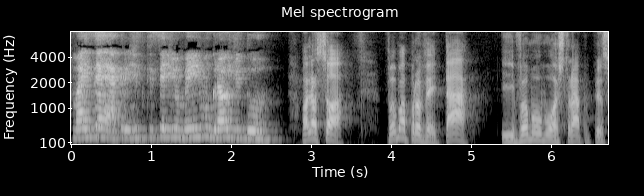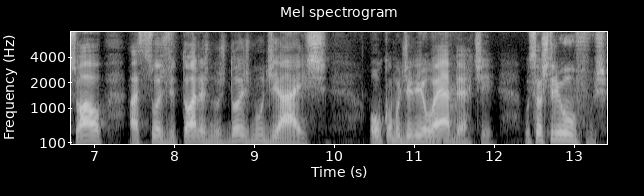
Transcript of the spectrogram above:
Mas é, acredito que seja o mesmo grau de dor. Olha só, vamos aproveitar e vamos mostrar para o pessoal as suas vitórias nos dois mundiais. Ou como diria o Ebert, os seus triunfos.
